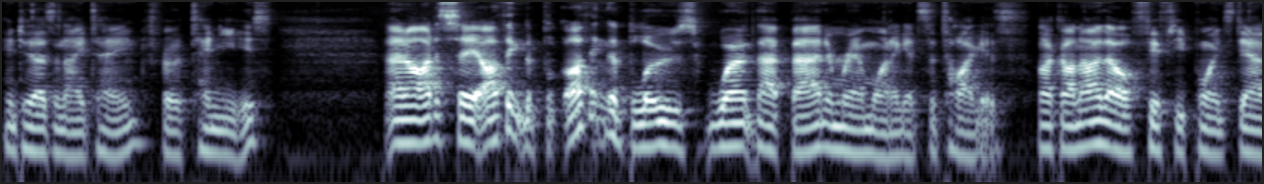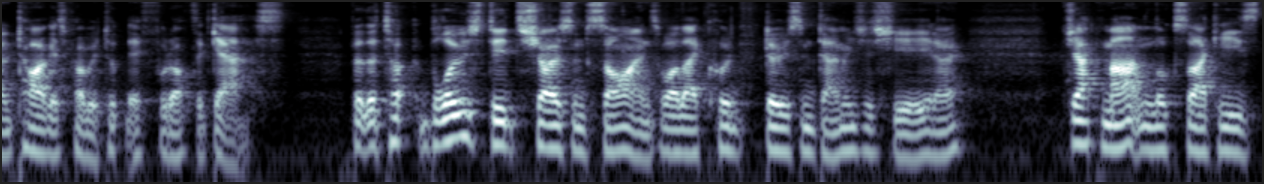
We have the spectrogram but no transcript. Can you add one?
in 2018 for 10 years. And I just see, I think the I think the Blues weren't that bad in round one against the Tigers. Like I know they were 50 points down. and Tigers probably took their foot off the gas, but the t- Blues did show some signs while they could do some damage this year. You know, Jack Martin looks like he's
